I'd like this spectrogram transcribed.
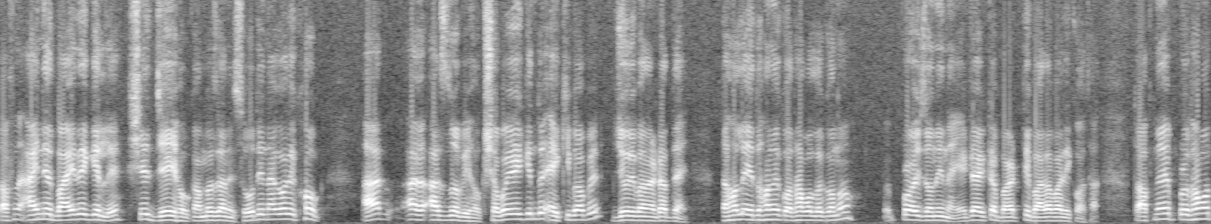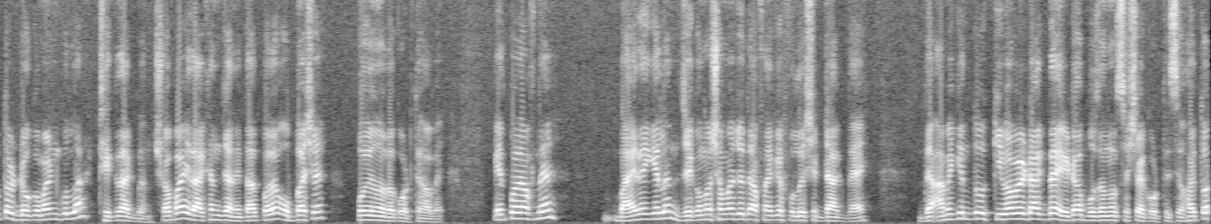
তো আপনার আইনের বাইরে গেলে সে যেই হোক, আমরা জানি সৌদি নাগরিক হোক আর আজনবী হোক, সবাইকে কিন্তু একইভাবে জরিমানাটা দেয়। তাহলে এই ধরনের কথা বলার কোনো প্রয়োজনই নাই, এটা একটা বাড়তি বাড়াবাড়ি কথা। তো আপনি প্রথমত ডকুমেন্টগুলো ঠিক রাখবেন, সবাই রাখেন জানি, তারপরে অভ্যাসে পরিণত করতে হবে। এরপরে আপনি বাইরে গেলেন যে কোনো সময় যদি আপনাকে পুলিশের ডাক দেয় আমি কিন্তু কীভাবে ডাক দেয় এটাও বোঝানোর চেষ্টা করতেছি। হয়তো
